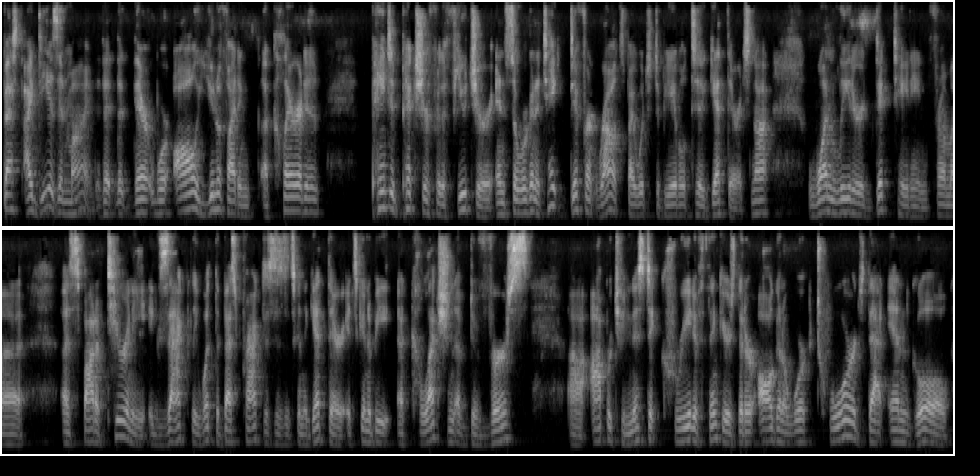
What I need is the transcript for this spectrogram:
best ideas in mind that, that there we're all unified in a clarity painted picture for the future. And so we're going to take different routes by which to be able to get there. It's not one leader dictating from a, a spot of tyranny exactly what the best practice is it's going to get there. It's going to be a collection of diverse, uh, opportunistic, creative thinkers that are all going to work towards that end goal,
